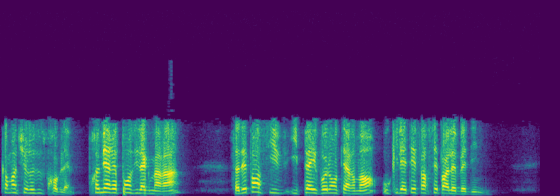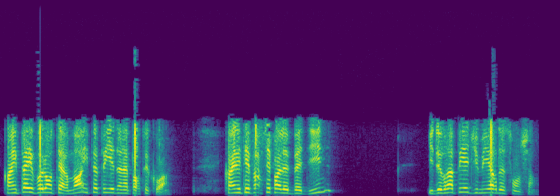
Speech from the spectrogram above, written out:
Comment tu résous ce problème? Première réponse, dit l'Agmara, ça dépend s'il paye volontairement ou qu'il a été forcé par le Bedin. Quand il paye volontairement, il peut payer de n'importe quoi. Quand il été forcé par le Bedin, il devra payer du meilleur de son champ.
